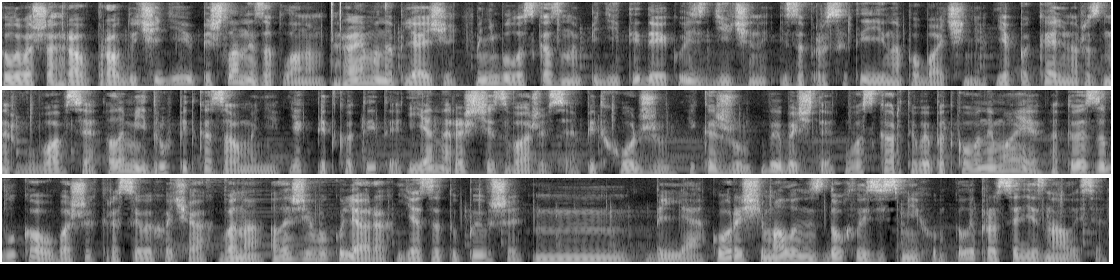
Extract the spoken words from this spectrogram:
Коли ваша гра в правду чи дію пішла не за планом, граємо на пляжі. Мені було сказано підійти до якоїсь дівчини і запросити її на побачення. Я пекельно рознервувався, але мій друг підказав мені, як підкотити, і я нарешті зважився. Підходжу і кажу: вибачте, у вас карти випадково немає, а то я заблукав у ваших красивих очах. Вона, але ж я в окулярах. Я затупивши. Ммм, бля. Кориші мало не здохли зі сміху, коли про це дізналися.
